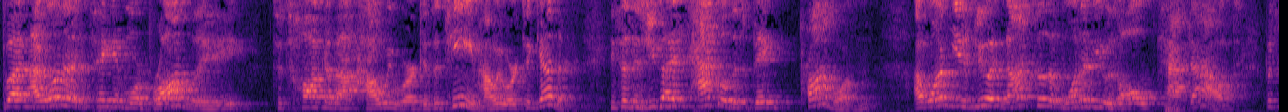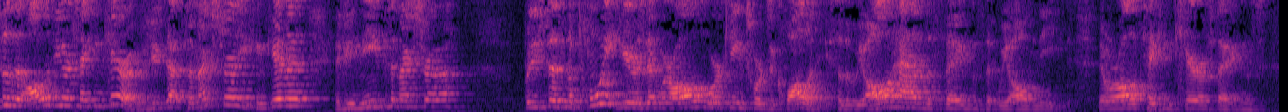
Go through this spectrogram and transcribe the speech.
But I want to take it more broadly to talk about how we work as a team, how we work together. He says, as you guys tackle this big problem, I want you to do it not so that one of you is all tapped out, but so that all of you are taken care of. If you've got some extra, you can give it. If you need some extra, but he says the point here is that we're all working towards equality, so that we all have the things that we all need, that we're all taking care of things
